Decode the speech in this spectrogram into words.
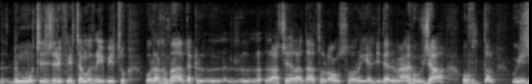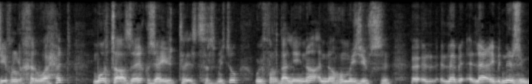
دمو تجري فيه تا مغربيت ورغم هذاك الاعتراضات والعنصرية اللي داروا معاه وجا وفضل ويجي في الآخر واحد مرتزق جاي سميتو ويفرض علينا انه ما يجيبش لاعب نجم.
